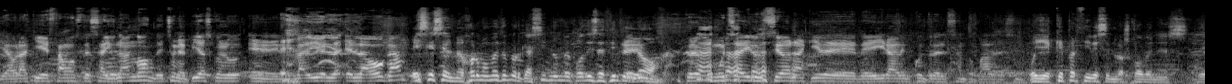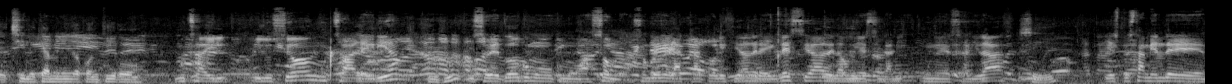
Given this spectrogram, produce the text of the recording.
y ahora aquí estamos desayunando. De hecho, me pillas con el, el bocadillo en la, en la boca. Ese es el mejor momento porque así no me podéis decir que Sí, no. Pero con mucha ilusión aquí de, de ir al encuentro del Santo Padre. sí. Oye, ¿qué percibes en los jóvenes de Chile que han venido contigo? Mucha il- ilusión, mucha alegría y sobre todo como, como asombro. Asombro de la catolicidad de la iglesia, de la universalidad. Sí. Y después también de,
